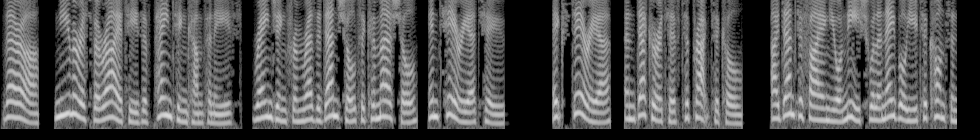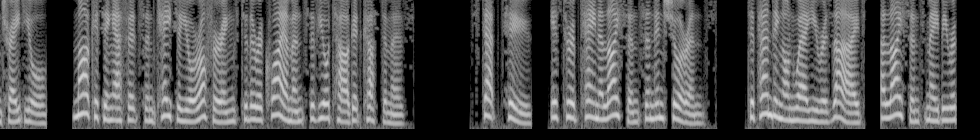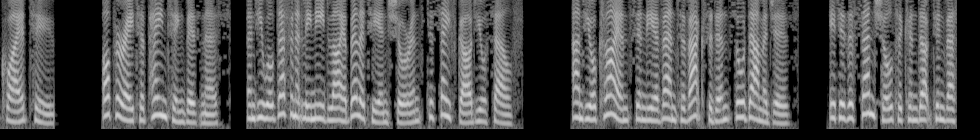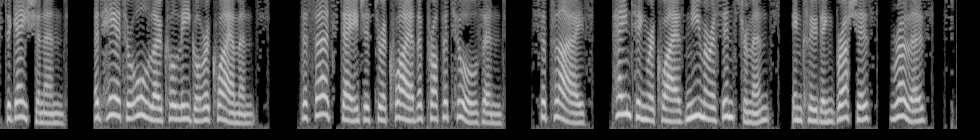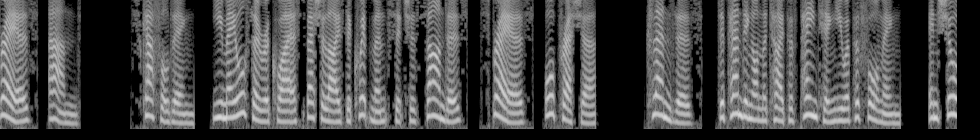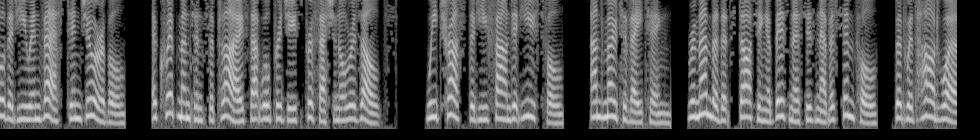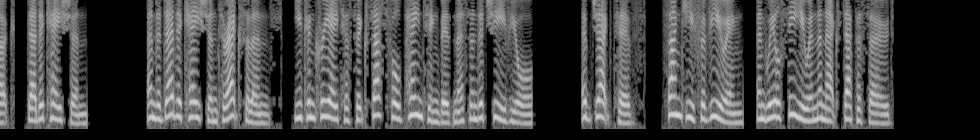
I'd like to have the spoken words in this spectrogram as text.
There are numerous varieties of painting companies, ranging from residential to commercial, interior to exterior, and decorative to practical. Identifying your niche will enable you to concentrate your marketing efforts and cater your offerings to the requirements of your target customers. Step 2 is to obtain a license and insurance. Depending on where you reside, a license may be required to operate a painting business, and you will definitely need liability insurance to safeguard yourself and your clients in the event of accidents or damages. It is essential to conduct investigation and adhere to all local legal requirements. The third stage is to acquire the proper tools and supplies. Painting requires numerous instruments, including brushes, rollers, sprayers, and scaffolding. You may also require specialized equipment such as sanders, sprayers, or pressure cleansers, depending on the type of painting you are performing. Ensure that you invest in durable equipment and supplies that will produce professional results. We trust that you found it useful and motivating. Remember that starting a business is never simple, but with hard work, dedication, and a dedication to excellence, you can create a successful painting business and achieve your objectives. Thank you for viewing, and we'll see you in the next episode.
